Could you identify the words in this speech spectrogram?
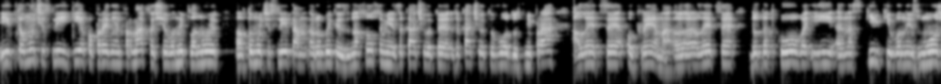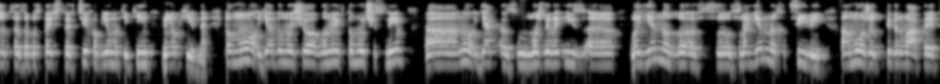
і в тому числі є попередня інформація, що вони планують в тому числі там робити з насосами, закачувати, закачувати воду з Дніпра, але це окремо, е, але це додатково, і е, наскільки вони зможуть це забезпечити в цих об'ємах, які необхідні. Тому я думаю, що вони в тому числі. Е, ну як можливо із воєнного з, воєнних цілей можуть підірвати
